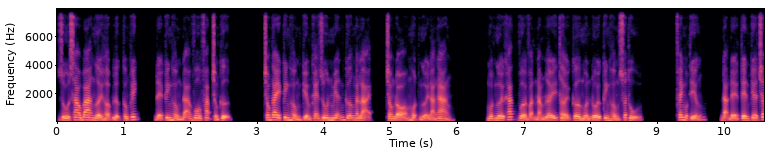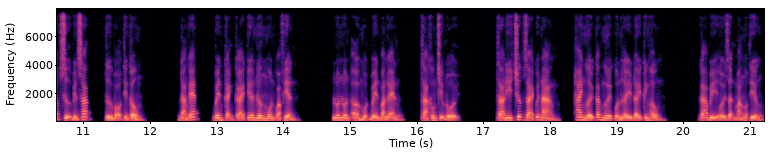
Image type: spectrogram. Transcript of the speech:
Dù sao ba người hợp lực công kích, để kinh hồng đã vô pháp chống cự. Trong tay kinh hồng kiếm khẽ run miễn cưỡng ngăn lại, trong đó một người đáng ngang. Một người khác vừa vặn nắm lấy thời cơ muốn đối kinh hồng xuất thủ. Phanh một tiếng, đạn để tên kia chấp sự biến sắc, từ bỏ tiến công. Đáng ghét, bên cạnh cái tia nương môn quá phiền. Luôn luôn ở một bên bàn lén, ta không chịu nổi. Ta đi trước giải quyết nàng hai người các ngươi cuốn lấy đầy kinh hồng. Gã bị ổi giận mắng một tiếng,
